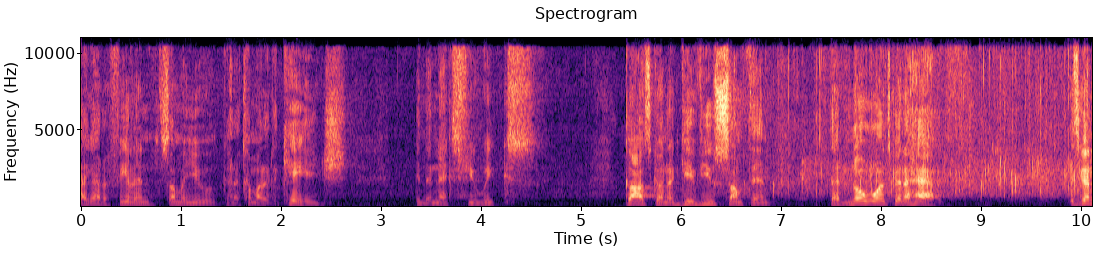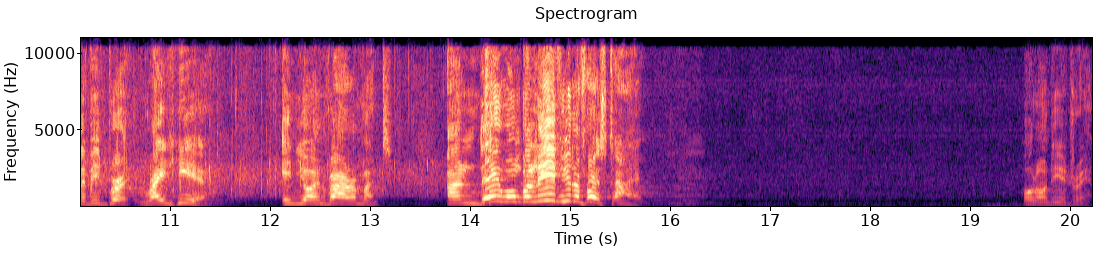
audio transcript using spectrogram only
I got a feeling some of you are going to come out of the cage in the next few weeks. God's going to give you something that no one's going to have. It's going to be birthed right here in your environment. And they won't believe you the first time. Hold on to your dream.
